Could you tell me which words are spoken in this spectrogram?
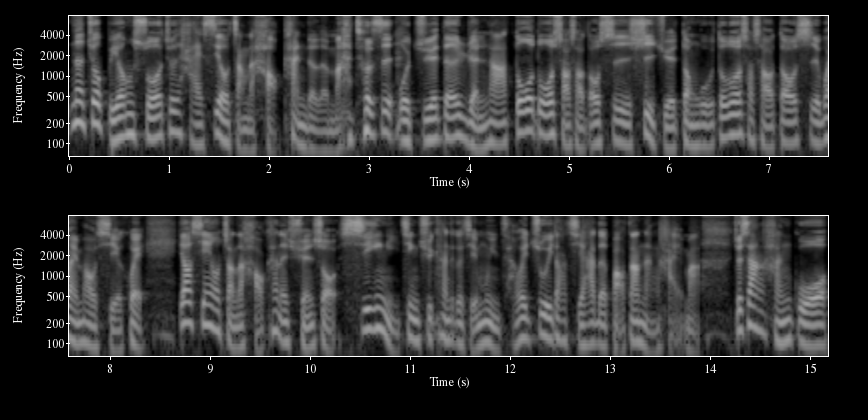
那就不用说，就是还是有长得好看的了嘛。就是我觉得人啊，多多少少都是视觉动物，多多少少都是外貌协会。要先有长得好看的选手吸引你进去看这个节目，你才会注意到其他的宝藏男孩嘛。就像韩国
